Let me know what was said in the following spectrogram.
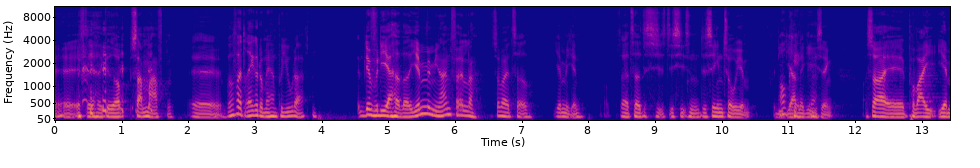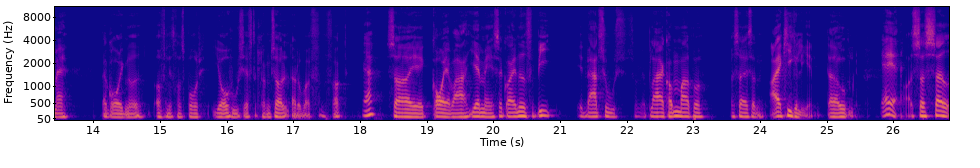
uh, efter jeg havde givet op samme aften. Uh, Hvorfor drikker du med ham på juleaften? det var fordi, jeg havde været hjemme med mine egne forældre, så var jeg taget hjem igen. Så jeg taget det, sidste- det, det, sådan, det sene tog hjem, fordi okay, Okay, de andre gik ja. i seng. Og så uh, på vej hjem af, der går ikke noget offentlig transport i Aarhus efter kl. 12, der er du bare fucked. Ja. Så øh, går jeg bare hjem af, så går jeg ned forbi et værtshus, som jeg plejer at komme meget på. Og så er jeg sådan, ej, jeg kigger lige ind, der er åbent. Ja, ja. Og så sad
